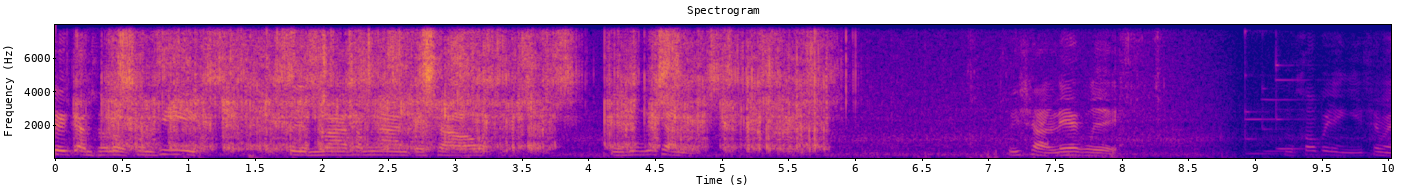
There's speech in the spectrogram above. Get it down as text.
ด้วยกันสำหรับคนที่ตื่นมาทำงานแต่เช้าในรูปวิชาไหนวิชาแรกเลย เข้าไปอย่างนี้ใช่ไหม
